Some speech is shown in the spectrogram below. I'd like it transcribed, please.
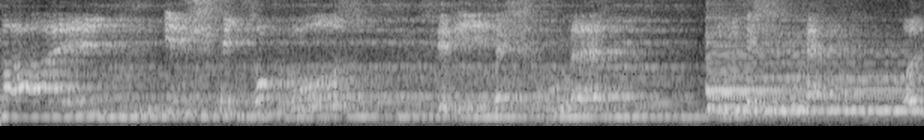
Nein, ich bin zu groß für diese Schuhe. Diese Schuhe und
